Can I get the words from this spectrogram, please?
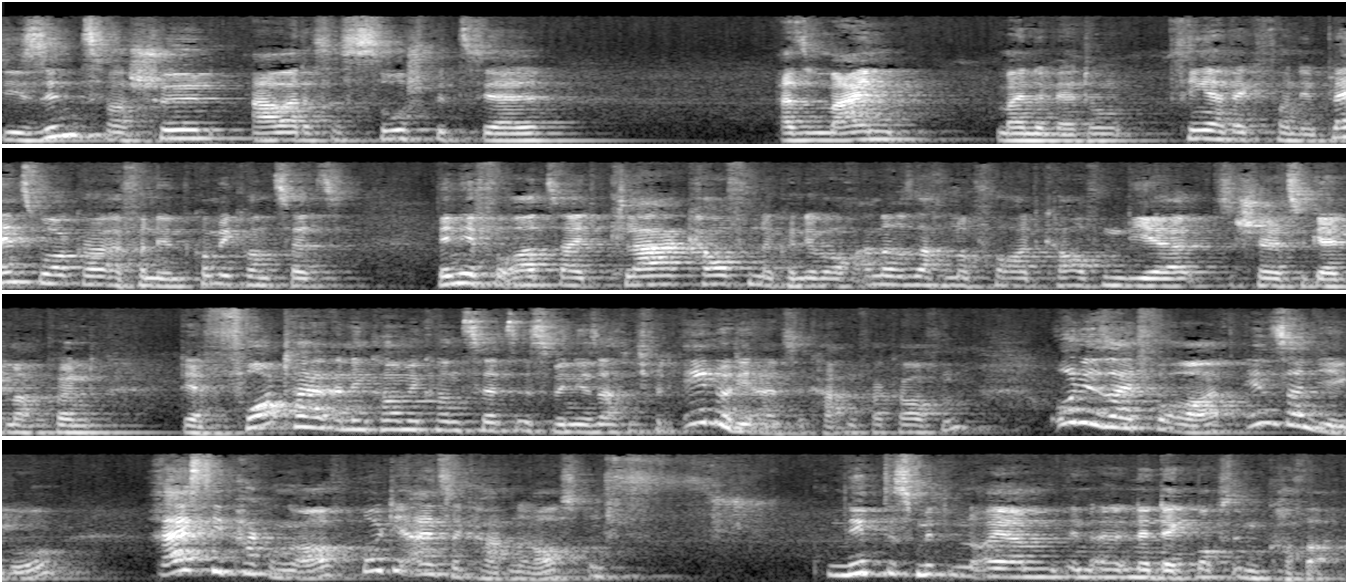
die sind zwar schön, aber das ist so speziell. Also mein, meine Wertung, Finger weg von den Planeswalker, äh, von den Comic-Con-Sets. Wenn ihr vor Ort seid, klar kaufen, dann könnt ihr aber auch andere Sachen noch vor Ort kaufen, die ihr schnell zu Geld machen könnt. Der Vorteil an den Comic-Con-Sets ist, wenn ihr sagt, ich will eh nur die Einzelkarten verkaufen und ihr seid vor Ort in San Diego, reißt die Packung auf, holt die Einzelkarten raus und nehmt es mit in, eurem, in, in der Deckbox im Koffer.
